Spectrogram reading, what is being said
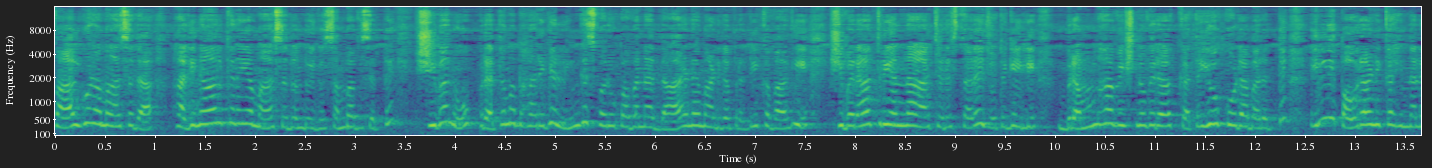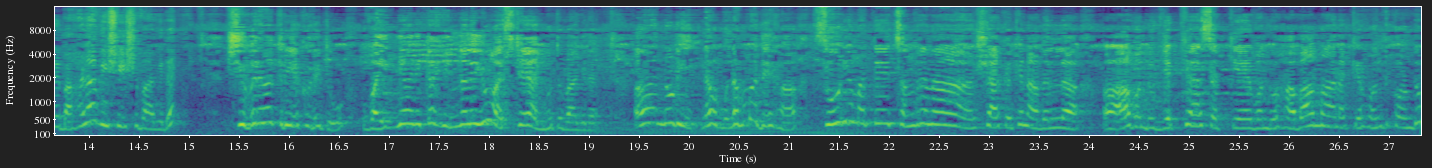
ಫಾಲ್ಗುಣ ಮಾಸದ ಹದಿನಾಲ್ಕನೆಯ ಮಾಸದಂದು ಇದು ಸಂಭವಿಸುತ್ತೆ. ಶಿವನು ಪ್ರಥಮ ಬಾರಿಗೆ ಲಿಂಗ ಸ್ವರೂಪವನ್ನ ಧಾರಣೆ ಮಾಡಿದ ಪ್ರತೀಕವಾಗಿ ಶಿವರಾತ್ರಿಯನ್ನ ಆಚರಿಸ್ತಾರೆ. ಜೊತೆಗೆ ಇಲ್ಲಿ ಬ್ರಹ್ಮ, ವಿಷ್ಣುವಿರ ಕಥೆಯೂ ಕೂಡ ಬರುತ್ತೆ. ಇಲ್ಲಿ ಪೌರಾಣಿಕ ಹಿನ್ನೆಲೆ ಬಹಳ ವಿಶೇಷವಾಗಿದೆ. ಶಿವರಾತ್ರಿಯ ಕುರಿತು ವೈಜ್ಞಾನಿಕ ಹಿನ್ನೆಲೆಯೂ ಅಷ್ಟೇ ಅದ್ಭುತವಾಗಿದೆ. ನೋಡಿ ನಾವು ನಮ್ಮ ದೇಹ ಸೂರ್ಯ ಮತ್ತೆ ಚಂದ್ರನ ಶಾಖಕ್ಕೆ ನಾವೆಲ್ಲ ಆ, ಒಂದು ವ್ಯತ್ಯಾಸಕ್ಕೆ ಒಂದು ಹವಾಮಾನಕ್ಕೆ ಹೊಂದ್ಕೊಂಡು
